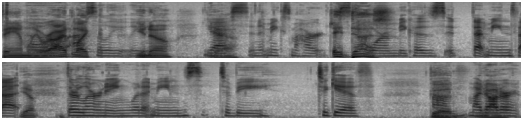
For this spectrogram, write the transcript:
family," or Oh, "I'd like," absolutely. you know? Yes, and it makes my heart It just does. warm because it that means that Yep. they're learning what it means to be to give. Good, Um, my yeah. daughter,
